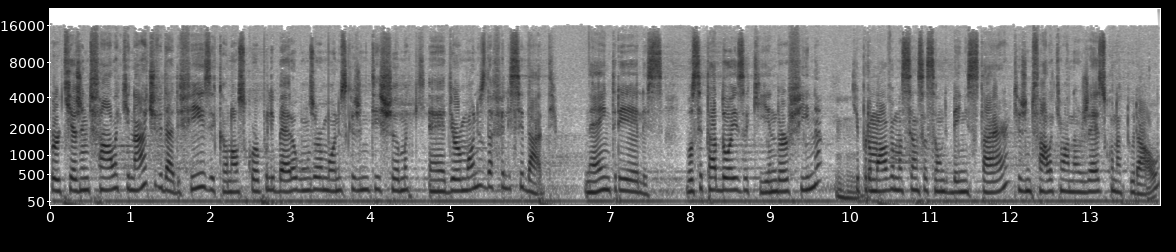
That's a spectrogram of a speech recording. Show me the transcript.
porque a gente fala que na atividade física o nosso corpo libera alguns hormônios que a gente chama é, de hormônios da felicidade. Né? Entre eles, vou citar dois aqui: endorfina, uhum. que promove uma sensação de bem-estar, que a gente fala que é um analgésico natural,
